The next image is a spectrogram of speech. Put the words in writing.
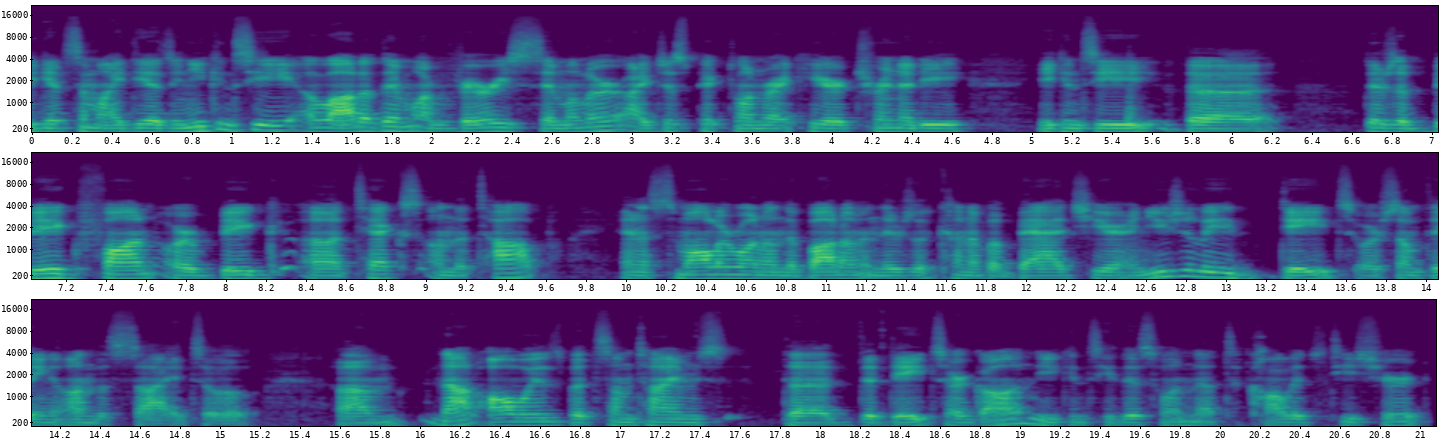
to get some ideas. And you can see a lot of them are very similar. I just picked one right here, Trinity. You can see the there's a big font or big uh, text on the top and a smaller one on the bottom and there's a kind of a badge here and usually dates or something on the side. So um, not always, but sometimes the, the dates are gone. You can see this one, that's a college t-shirt.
